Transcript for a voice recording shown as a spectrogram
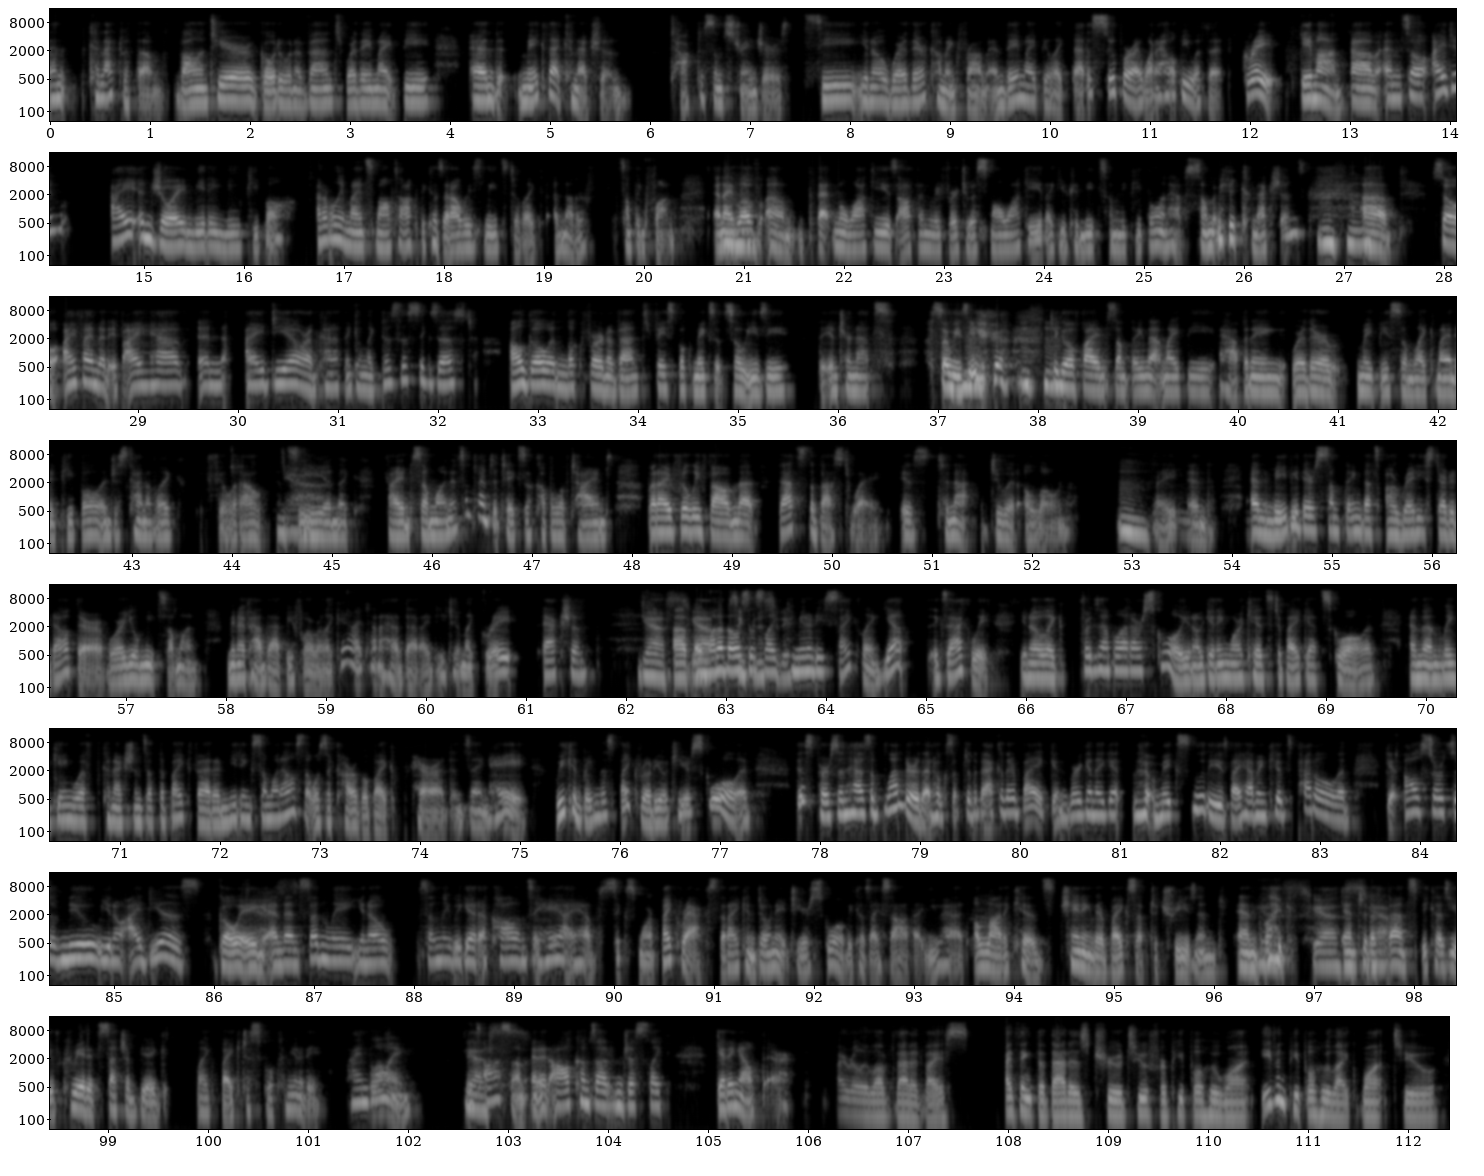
and connect with them. Volunteer, go to an event where they might be and make that connection. Talk to some strangers. See you know where they're coming from. And they might be like that is super. I want to help you with it. Great. Game on. Um, and so i do i enjoy meeting new people. I don't really mind small talk because it always leads to like another something fun. And i Mhm. love um, that milwaukee is often referred to as Smallwaukee. Like you can meet so many people and have so many connections. Mhm. um, so I find that if I have an idea or I'm kind of thinking like, does this exist? I'll go and look for an event. Facebook makes it so easy. The internet's so easy to Mhm. go find something that might be happening where there might be some like-minded people and just kind of like feel it out and Yeah. see and like find someone. And sometimes it takes a couple of times, but I've really found that that's the best way is to not do it alone Mm. right? Mm. and and maybe there's something that's already started out there where you'll meet someone. I mean i've had that before we're like yeah i kind of had that idea too. I'm like great action. Yes. uh, yeah, and one of those is like community cycling. Yep exactly. You know like for example at our school you know getting more kids to bike at school and and then linking with connections at the bike fed and meeting someone else that was a cargo bike parent and saying hey we can bring this bike rodeo to your school. And this person has a blender that hooks up to the back of their bike and we're going to get make smoothies by having kids pedal and get all sorts of new you know ideas going. And then suddenly you know suddenly we get a call and say hey i have six more bike racks that i can donate to your school because i saw that you had a lot of kids chaining their bikes up to trees and and like Yes, yes, and to the yeah. fence because you've created such a big like bike to school community. Mind blowing. It's Yes. awesome. And it all comes out of just like getting out there I really loved that advice. I think that that is true too for people who want, even people who like want to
